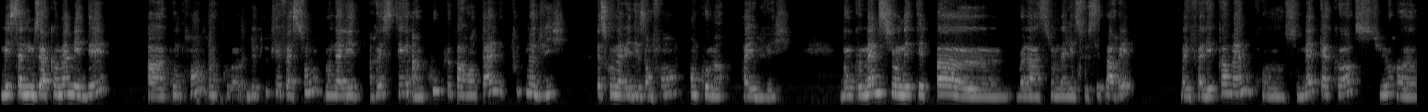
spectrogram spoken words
Mais ça nous a quand même aidé à comprendre que de toutes les façons, on allait rester un couple parental toute notre vie parce qu'on avait des enfants en commun à élever. Donc même si on n'était pas, euh, voilà, si on allait se séparer, bah, il fallait quand même qu'on se mette d'accord sur, euh,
